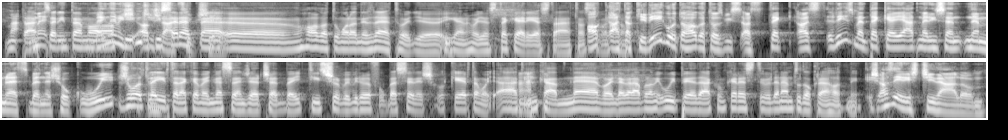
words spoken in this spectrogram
Má- Tehát meg- szerintem, a, meg nem is- aki, aki is szeretne ö, hallgató maradni, az lehet, hogy ö, igen, hogy ezt tekerje ezt át. Azt A, hát aki régóta hallgató, az, bizt, az, te, az részben tekelj át, mert hiszen nem lesz benne sok új. Zsolt leírta nekem egy messenger chatbe egy tíz sorba, miről fog beszélni, és akkor kértem, hogy át inkább ne, vagy legalább valami új példákon keresztül, de nem tudok ráhatni. És azért is csinálom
